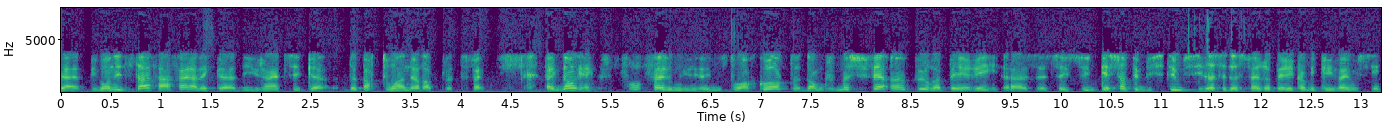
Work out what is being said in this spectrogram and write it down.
euh, puis mon éditeur fait affaire avec euh, des gens tu sais, que, de partout en Europe. Là, tu fait que donc, faut faire une, histoire courte. Donc, je me suis fait un peu repérer. euh, c'est une question de publicité aussi, là, c'est de se faire repérer comme écrivain aussi.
